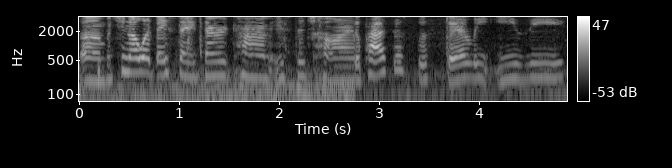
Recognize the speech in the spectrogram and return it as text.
Um but you know what they say third time is the charm. The process was fairly easy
